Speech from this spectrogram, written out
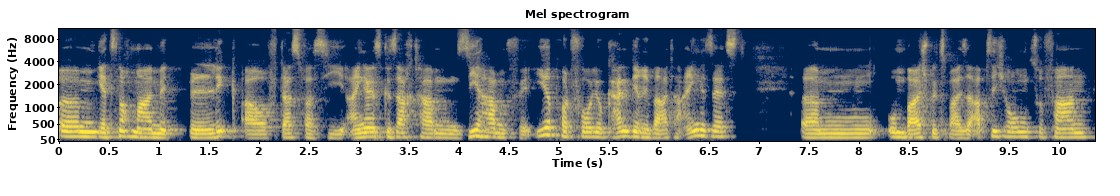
Ähm, jetzt nochmal mit Blick auf das, was Sie eingangs gesagt haben. Sie haben für Ihr Portfolio keine Derivate eingesetzt, ähm, um beispielsweise Absicherungen zu fahren.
